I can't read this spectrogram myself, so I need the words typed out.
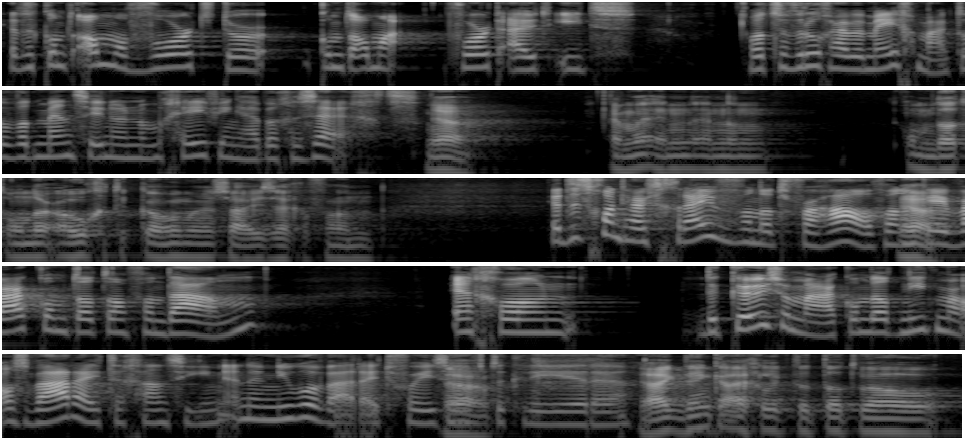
ja, dat komt allemaal voort, door, komt allemaal voort uit iets wat ze vroeger hebben meegemaakt of wat mensen in hun omgeving hebben gezegd. Ja, en, en, en om dat onder ogen te komen, zou je zeggen van... het is gewoon het herschrijven van dat verhaal. Van oké, waar komt dat dan vandaan? En gewoon de keuze maken om dat niet meer als waarheid te gaan zien... en een nieuwe waarheid voor jezelf te creëren. Ja, ik denk eigenlijk dat dat wel...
